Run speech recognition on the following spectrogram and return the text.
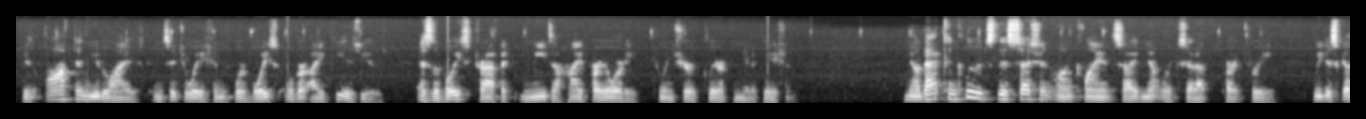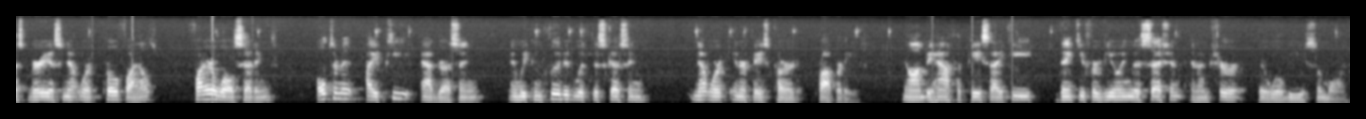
is often utilized in situations where voice over IP is used, as the voice traffic needs a high priority to ensure clear communication. Now that concludes this session on client-side network setup, part three. We discussed various network profiles, firewall settings, alternate IP addressing, and we concluded with discussing network interface card properties. Now on behalf of PACE IT, thank you for viewing this session, and I'm sure there will be some more.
